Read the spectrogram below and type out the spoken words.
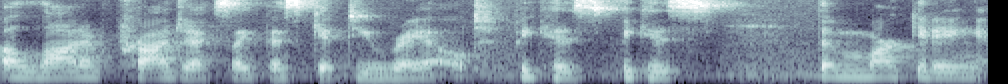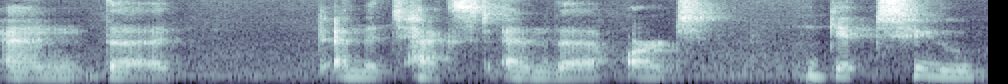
a lot of projects like this get derailed because because the marketing and the and the text and the art get too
